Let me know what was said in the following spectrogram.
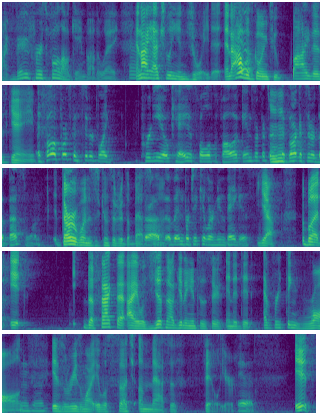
my very first Fallout game, by the way, and I oh. actually enjoyed it. And I was going to buy this game. And Fallout 4 is considered like pretty okay as far as the Fallout games are concerned. Mm-hmm. It's not considered the best one. Third one is considered the best one. Uh, in particular, New Vegas. Yeah, but it. The fact that I was just now getting into the series and it did everything wrong Mm-hmm. is the reason why it was such a massive failure. And it's It's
